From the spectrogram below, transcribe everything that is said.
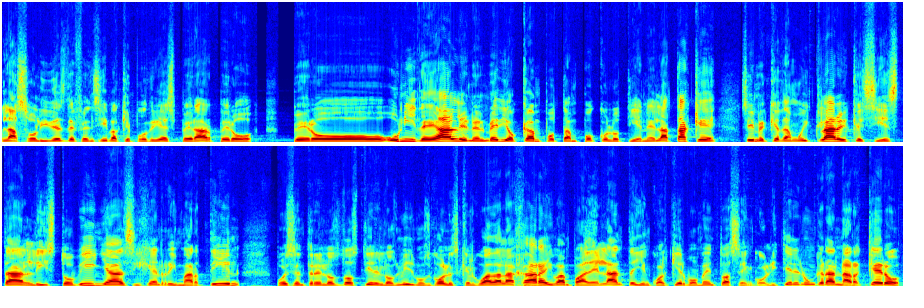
la solidez defensiva que podría esperar, pero, pero un ideal en el medio campo tampoco lo tiene. El ataque sí me queda muy claro y que si está listo Viñas y Henry Martín, pues entre los dos tienen los mismos goles que el Guadalajara y van para adelante y en cualquier momento hacen gol. Y tienen un gran arquero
